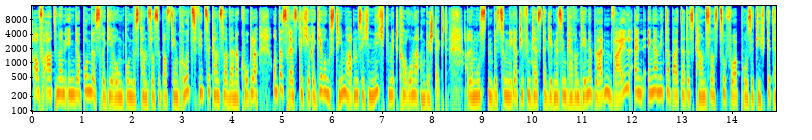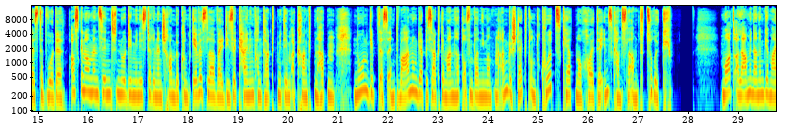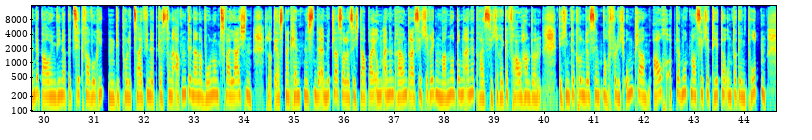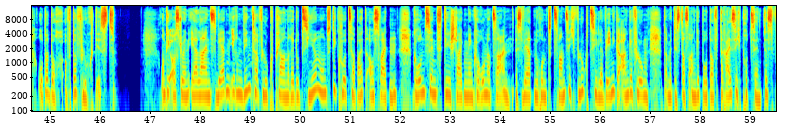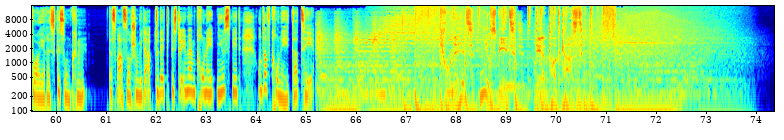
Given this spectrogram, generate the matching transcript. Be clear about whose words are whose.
Speaker 1: Aufatmen in der Bundesregierung. Bundeskanzler Sebastian Kurz, Vizekanzler Werner Kogler und das restliche Regierungsteam haben sich nicht mit Corona angesteckt. Alle mussten bis zum negativen Testergebnis in Quarantäne bleiben, weil ein enger Mitarbeiter des Kanzlers zuvor positiv getestet wurde. Ausgenommen sind nur die Ministerinnen Schramböck und Gewessler, weil diese keinen Kontakt mit dem Erkrankten hatten. Nun gibt es Entwarnung der besagte Mann hat offenbar niemanden angesteckt und Kurz kehrt noch heute ins Kanzleramt zurück. Mordalarm in einem Gemeindebau im Wiener Bezirk Favoriten. Die Polizei findet gestern Abend in einer Wohnung zwei Leichen. Laut ersten Erkenntnissen der Ermittler soll es sich dabei um einen 33-jährigen Mann und um eine 30-jährige Frau handeln. Die Hintergründe sind noch völlig unklar, auch ob der mutmaßliche Täter unter den Toten oder doch auf der Flucht ist. Und die Austrian Airlines werden ihren Winterflugplan reduzieren und die Kurzarbeit ausweiten. Grund sind die steigenden Corona-Zahlen. Es werden rund 20 Flugziele weniger angeflogen. Damit ist das Angebot auf 30 Prozent des Vorjahres gesunken. Das war's auch schon wieder up to date. Bist du immer im Kronehit Newsbeat und auf kronehit.at.
Speaker 2: Kronehit Newsbeat, der Podcast.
